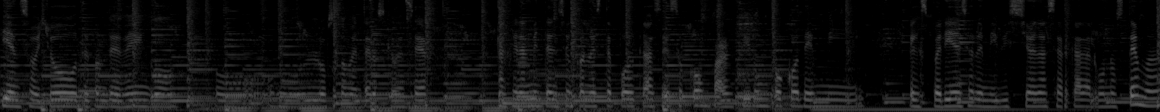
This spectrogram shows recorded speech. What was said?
quién soy yo, de dónde vengo o, los comentarios que voy a hacer. Al final mi intención con este podcast es compartir un poco de mi experiencia, de mi visión acerca de algunos temas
